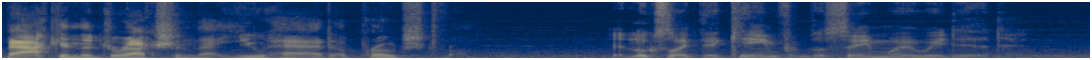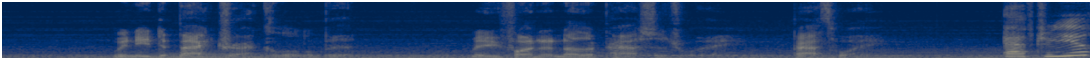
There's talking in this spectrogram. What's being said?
back in the direction that you had approached from It looks like they came from the same way we did. We need to backtrack a little bit. Maybe find another passageway, pathway. After you?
